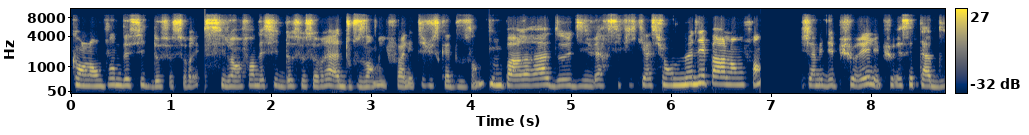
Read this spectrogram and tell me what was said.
quand l'enfant décide de se sevrer. Si l'enfant décide de se sevrer à 12 ans, il faut allaiter jusqu'à 12 ans. On parlera de diversification menée par l'enfant. Jamais des purées, les purées c'est tabou.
